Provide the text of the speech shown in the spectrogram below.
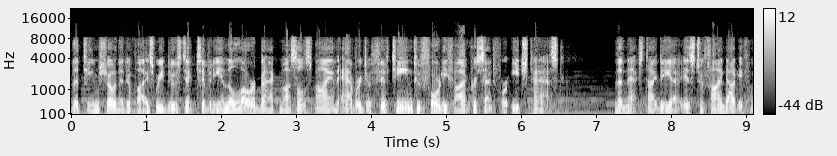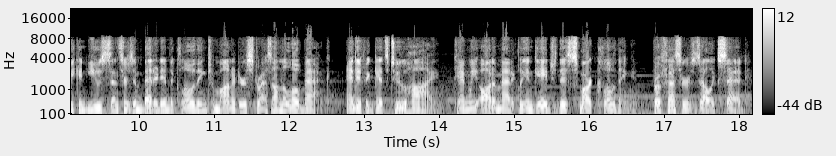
the team showed the device reduced activity in the lower back muscles by an average of 15 to 45% for each task. The next idea is to find out if we can use sensors embedded in the clothing to monitor stress on the low back, and if it gets too high, can we automatically engage this smart clothing, Professor Zelik said.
